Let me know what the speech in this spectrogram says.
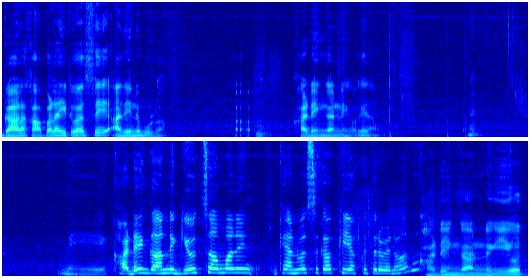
ගාලා කපලා ඊට පස්සේ අඳින්න පුළුවන්. අ, කඩෙන් ගන්න එක වගේ තමයි. මේ කඩෙන් ගන්න ගියොත් සාමාන්‍යයෙන් කැන්වස් එකක් කීයක් විතර වෙනවද? කඩෙන් ගන්න ගියොත්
